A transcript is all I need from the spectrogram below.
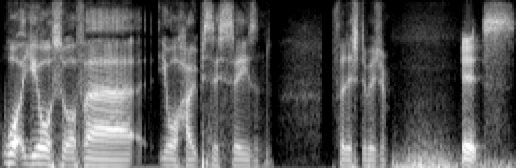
what are your sort of uh, your hopes this season for this division? It's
